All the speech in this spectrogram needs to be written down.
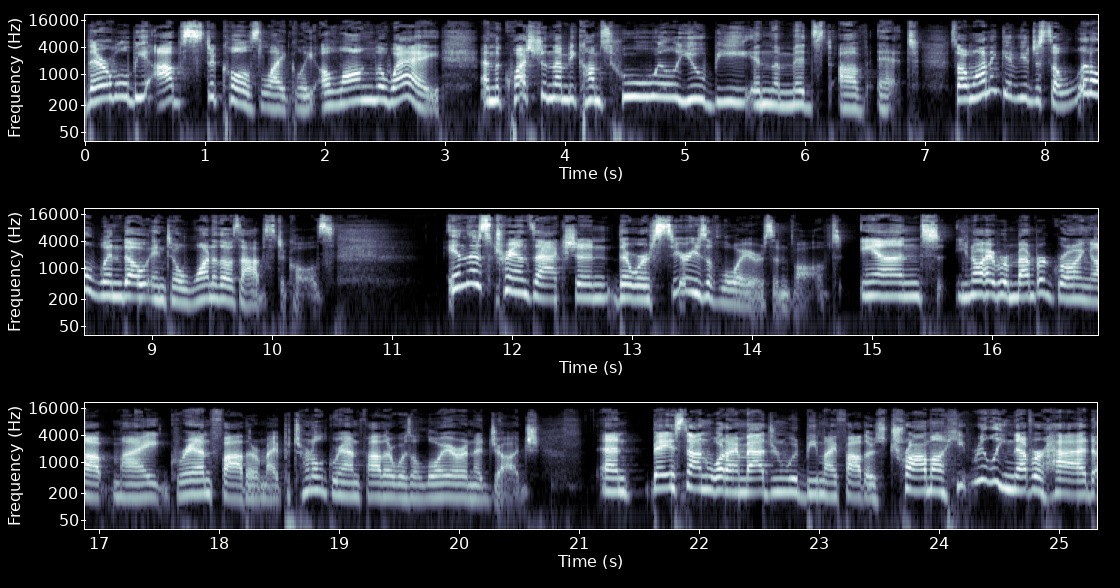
There will be obstacles likely along the way. And the question then becomes, who will you be in the midst of it? So I want to give you just a little window into one of those obstacles. In this transaction, there were a series of lawyers involved. And, you know, I remember growing up, my grandfather, my paternal grandfather was a lawyer and a judge. And based on what I imagine would be my father's trauma, he really never had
